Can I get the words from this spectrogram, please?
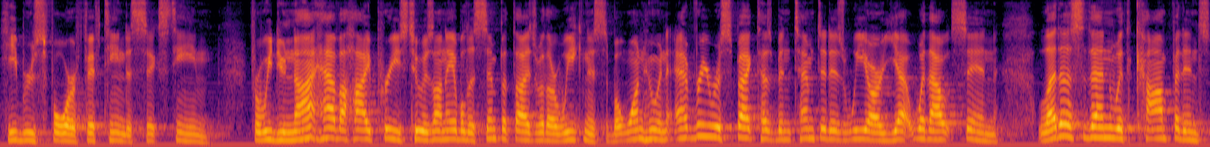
Hebrews 4 15 to 16 for we do not have a high priest who is unable to sympathize with our weakness, but one who in every respect has been tempted as we are, yet without sin. Let us then with confidence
